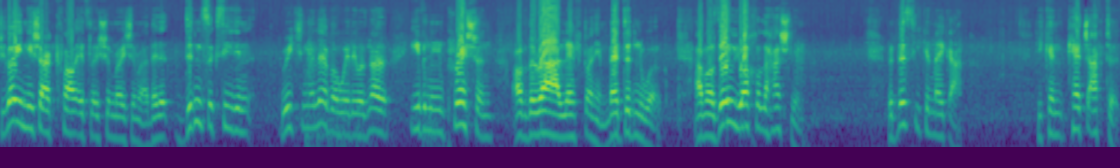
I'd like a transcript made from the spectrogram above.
That it didn't succeed in reaching the level where there was no even the impression of the Ra left on him. That didn't work. But this he can make up. He can catch up to it.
